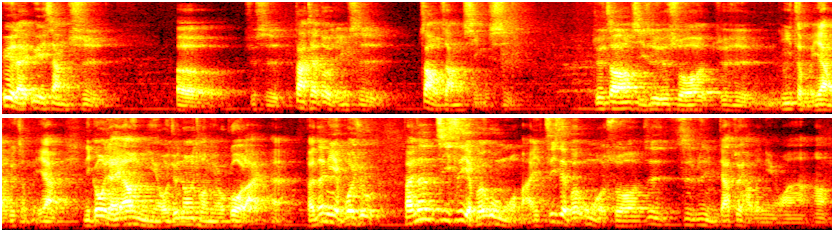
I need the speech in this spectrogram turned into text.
越来越像是，呃，就是大家都已经是照章行事，就是照章行事，就是说，就是你怎么样我就怎么样。你跟我讲要牛，我就弄一头牛过来，嗯，反正你也不会去，反正祭司也不会问我嘛，祭司也不会问我说这是不是你们家最好的牛啊，哈，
